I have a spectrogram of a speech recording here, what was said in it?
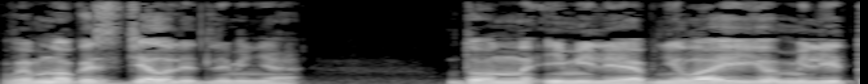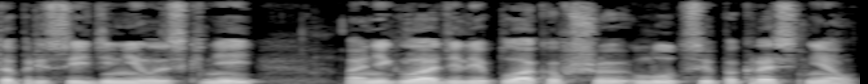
Вы много сделали для меня». Донна Эмилия обняла ее, Мелитта присоединилась к ней. Они гладили плакавшую, Луций покраснел.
